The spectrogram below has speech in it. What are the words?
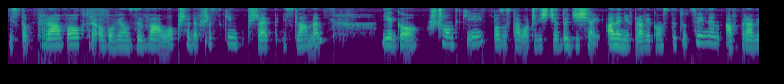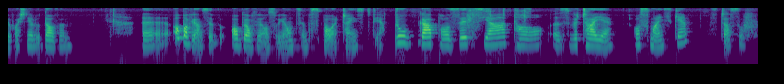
Jest to prawo, które obowiązywało przede wszystkim przed islamem. Jego szczątki pozostały oczywiście do dzisiaj, ale nie w prawie konstytucyjnym, a w prawie właśnie ludowym. E, obowiązującym w społeczeństwie. Druga pozycja to zwyczaje osmańskie z czasów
